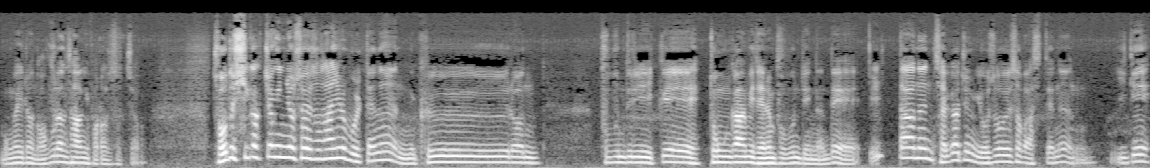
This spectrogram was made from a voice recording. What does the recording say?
뭔가 이런 억울한 상황이 벌어졌었죠. 저도 시각적인 요소에서 사실 볼 때는 그런 부분들이 꽤 동감이 되는 부분도 있는데 일단은 제가 좀 요소에서 봤을 때는 이게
